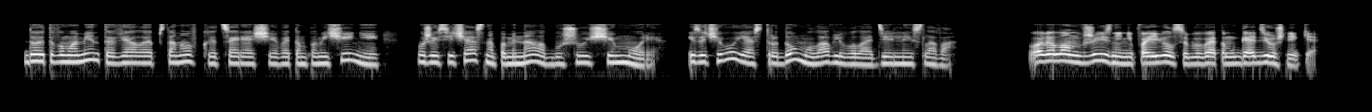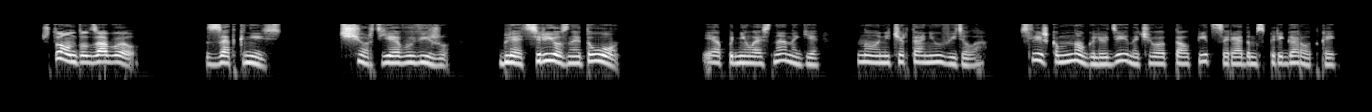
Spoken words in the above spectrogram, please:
До этого момента вялая обстановка, царящая в этом помещении, уже сейчас напоминала бушующее море, из-за чего я с трудом улавливала отдельные слова. «Вавилон в жизни не появился бы в этом гадюшнике!» Что он тут забыл?» «Заткнись! Черт, я его вижу! Блядь, серьезно, это он!» Я поднялась на ноги, но ни черта не увидела. Слишком много людей начало толпиться рядом с перегородкой,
